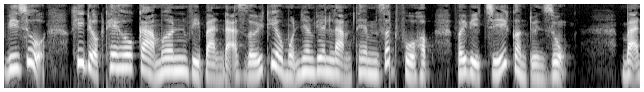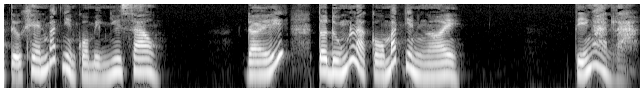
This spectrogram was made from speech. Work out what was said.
Ví dụ, khi được Theo cảm ơn vì bạn đã giới thiệu một nhân viên làm thêm rất phù hợp với vị trí cần tuyển dụng, bạn tự khen mắt nhìn của mình như sau. Đấy, tôi đúng là có mắt nhìn người. tiếng Hàn là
